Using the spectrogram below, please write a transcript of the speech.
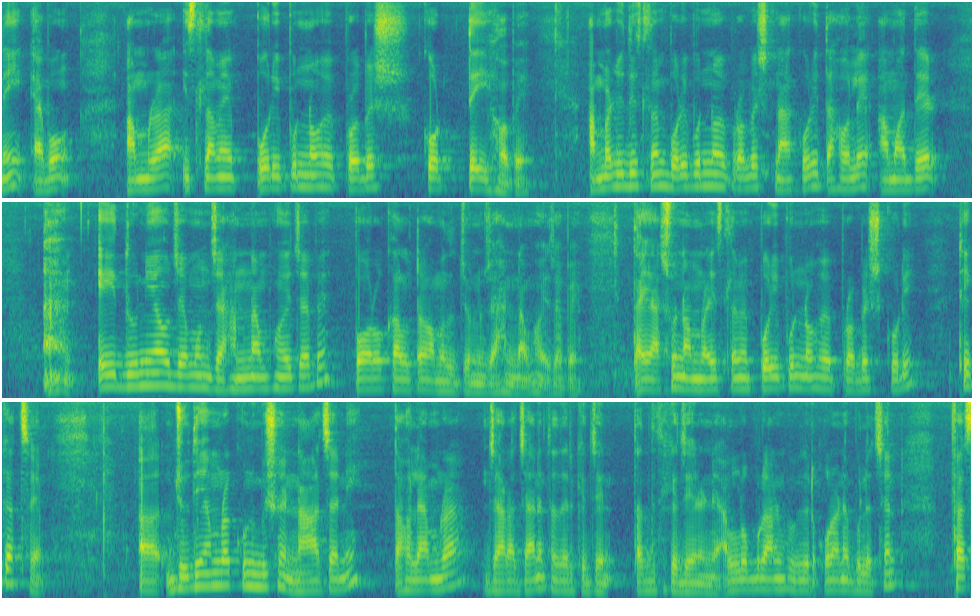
নেই এবং আমরা ইসলামে পরিপূর্ণভাবে প্রবেশ করতেই হবে। আমরা যদি ইসলাম পরিপূর্ণভাবে প্রবেশ না করি, তাহলে আমাদের এই দুনিয়াও যেমন জাহান্নাম হয়ে যাবে, পরকালটাও আমাদের জন্য জাহান্নাম হয়ে যাবে। তাই আসুন আমরা ইসলামে পরিপূর্ণভাবে প্রবেশ করি, ঠিক আছে? যদি আমরা কোনো বিষয় না জানি, তাহলে আমরা যারা জানে তাদেরকে তাদের থেকে জেনে নিই। আল্লাহবুল আলমদের কোরআনে বলেছেন ফাস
